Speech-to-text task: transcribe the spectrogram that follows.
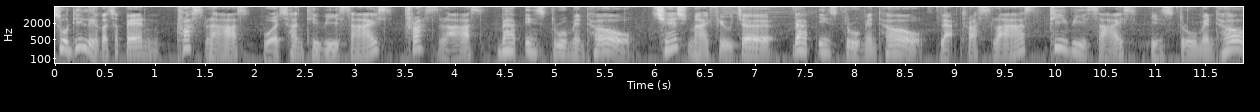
ส่วนที่เหลือก็จะเป็น Trust Last เวอร์ชัน TV Size Trust Last แบบ Instrumental Change My Future แบบ Instrumental และ Trust Last TV Size Instrumental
